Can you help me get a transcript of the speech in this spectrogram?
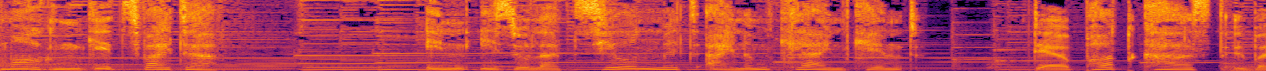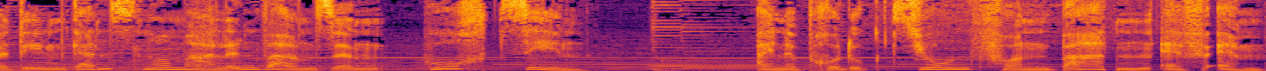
Morgen geht's weiter. In Isolation mit einem Kleinkind. Der Podcast über den ganz normalen Wahnsinn. Hoch 10. Eine Produktion von Baden FM.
